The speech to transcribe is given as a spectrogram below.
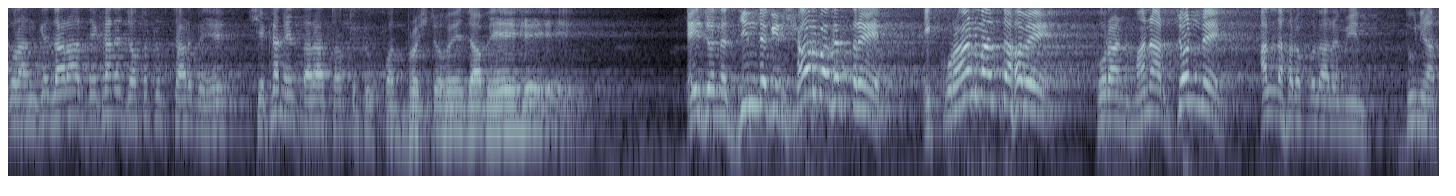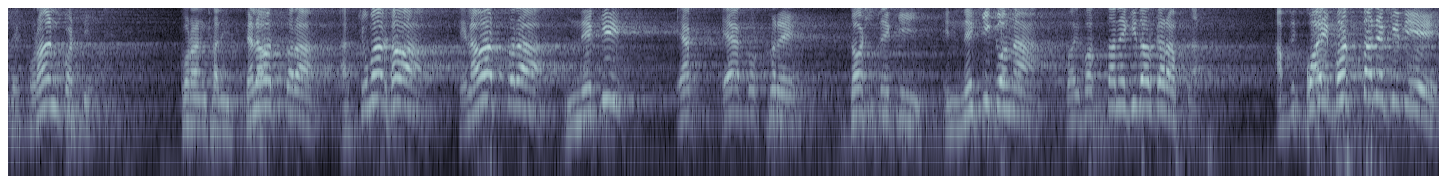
কোরআনকে যারা যেখানে যতটুক ছাড়বে, সেখানে তারা ততটুক পথভ্রষ্ট হয়ে যাবে। এই জন্য জিন্দগির সর্বক্ষেত্রে এই কোরআন মানতে হবে। কোরআন মানার জন্যে আল্লাহ রব্বুল আলমিন দুনিয়াতে কোরআন পাঠিয়েছে। কোরআন খালি তেলাওয়াত করা আর চুমা খাওয়া, তেলাওয়াত করা নেকি, এক এক অক্ষরে দশ নেকি নেকি গোনা, কয় বস্তা নেকি দরকার আপনার? আপনি কয় বস্তা নেকি দিয়ে?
